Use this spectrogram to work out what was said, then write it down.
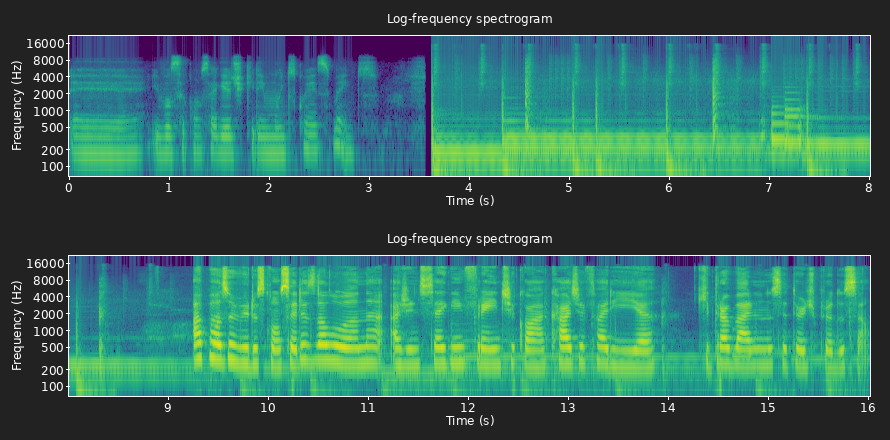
é, e você consegue adquirir muitos conhecimentos. Após ouvir os conselhos da Luana, a gente segue em frente com a Kátia Faria, que trabalha no setor de produção.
